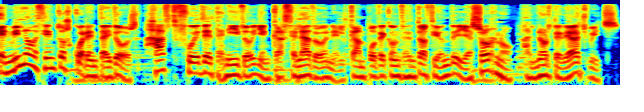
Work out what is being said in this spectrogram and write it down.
En 1942, Haft fue detenido y encarcelado en el campo de concentración de Yasorno, al norte de Auschwitz.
